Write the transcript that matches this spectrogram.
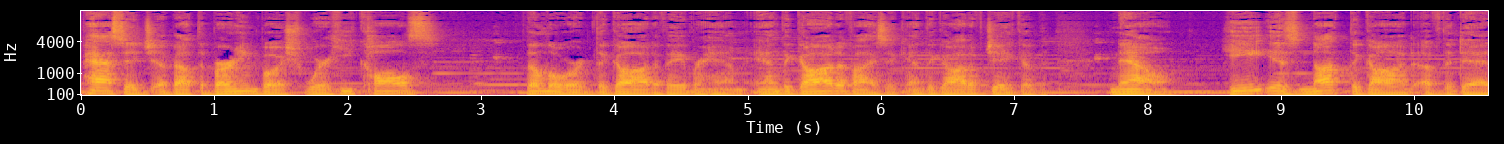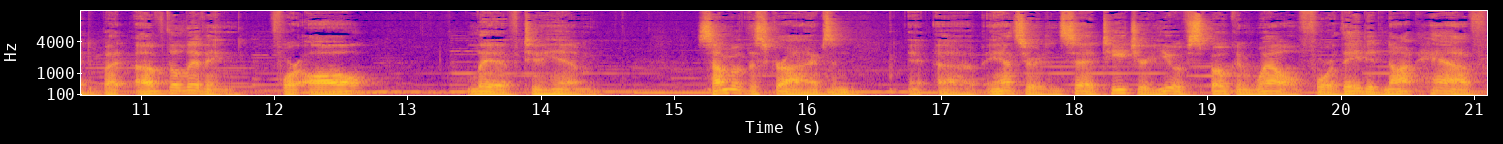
passage about the burning bush where he calls the Lord the God of Abraham and the God of Isaac and the God of Jacob. Now, he is not the God of the dead, but of the living, for all live to him. Some of the scribes and, uh, answered and said, Teacher, you have spoken well, for they did not have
